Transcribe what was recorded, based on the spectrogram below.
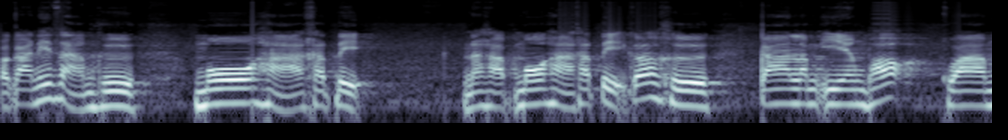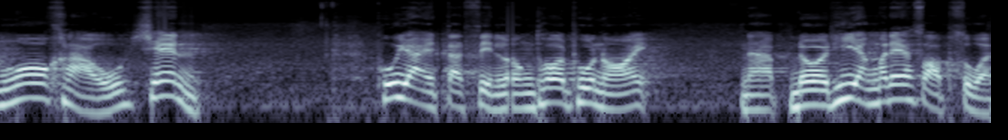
ประการที่ 3 คือ โมหาคตินะครับโมหาคติก็คือการลำเอียงเพราะความโง่เขลา เช่น ผู้ใหญ่ตัดสินลงโทษผู้น้อยนะครับโดยที่ยังไม่ได้สอบสวน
